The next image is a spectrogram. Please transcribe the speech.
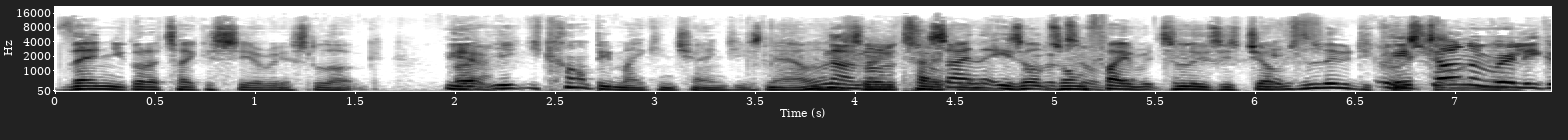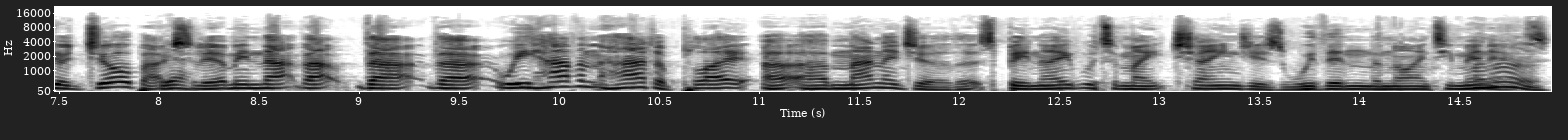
Then you've got to take a serious look. But Yeah. you, you can't be making changes now. No, So not saying that he's odds-on favourite to lose his job is ludicrous. He's done a really good job, actually. I mean, that that that that we haven't had a play a, a manager that's been able to make changes within the ninety minutes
